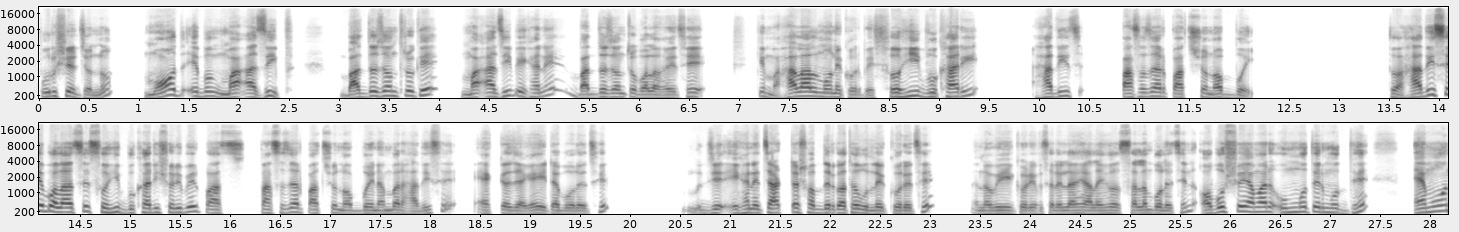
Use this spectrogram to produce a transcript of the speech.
পুরুষের জন্য মদ এবং মাআজিব বাদ্যযন্ত্রকে মাআজিব এখানে বাদ্যযন্ত্র বলা হয়েছে কে হালাল মনে করবে।" সহিহ বুখারী হাদিস ৫৫৯০ তো হাদিসে বলা আছে সহিহ বুখারী শরীফের পাঁচ ৫৫৯০ নাম্বার হাদিসে একটা জায়গায় এটা বলেছে যে এখানে চারটা শব্দের কথা উল্লেখ করেছে। নবী করিম সাল্লাল্লাহু আলাইহি ওয়াসাল্লাম বলেছেন, "অবশ্যই আমার উম্মতের মধ্যে এমন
